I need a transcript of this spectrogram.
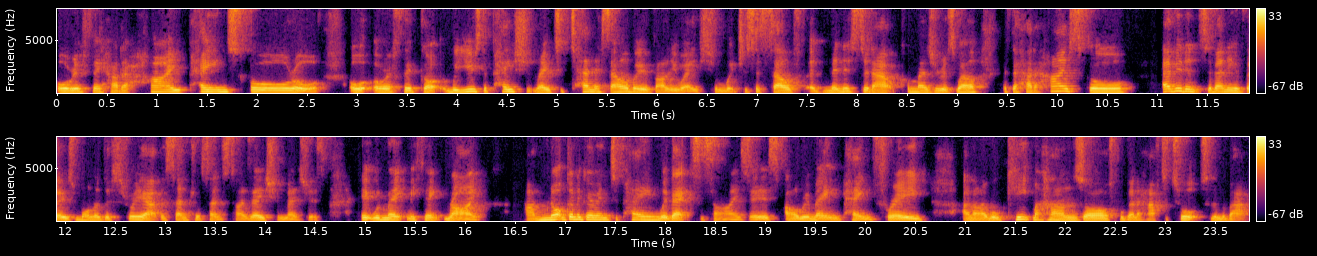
or if they had a high pain score, or, or, or if they've got, we use the patient rated tennis elbow evaluation, which is a self administered outcome measure as well. If they had a high score, evidence of any of those one of the three out the central sensitization measures, it would make me think, right, I'm not going to go into pain with exercises. I'll remain pain free and I will keep my hands off. We're going to have to talk to them about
